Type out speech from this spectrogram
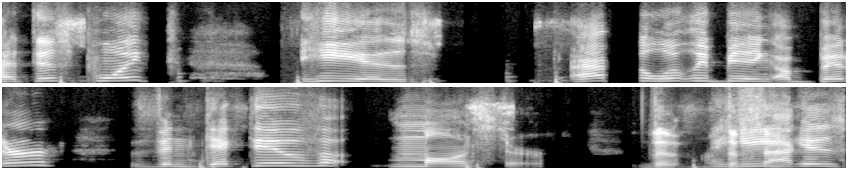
At this point, he is absolutely being a bitter, vindictive monster. the the he fact. is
